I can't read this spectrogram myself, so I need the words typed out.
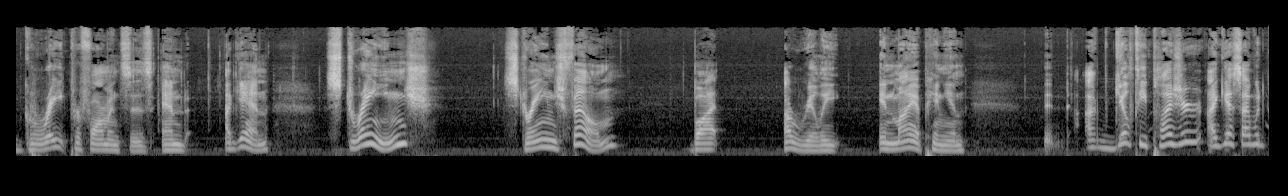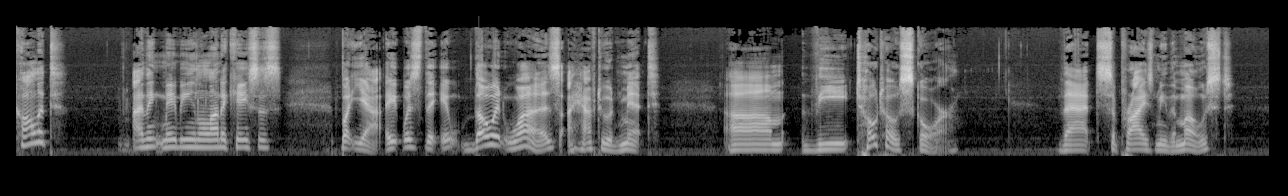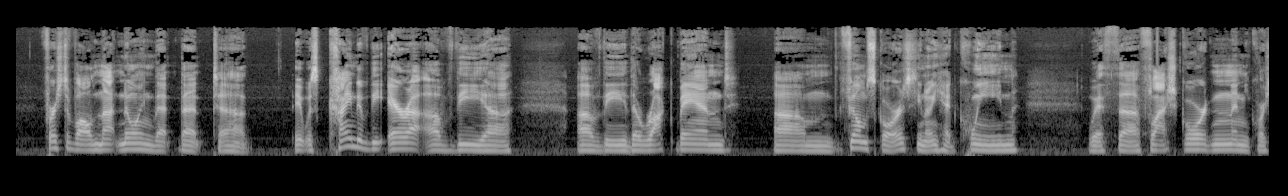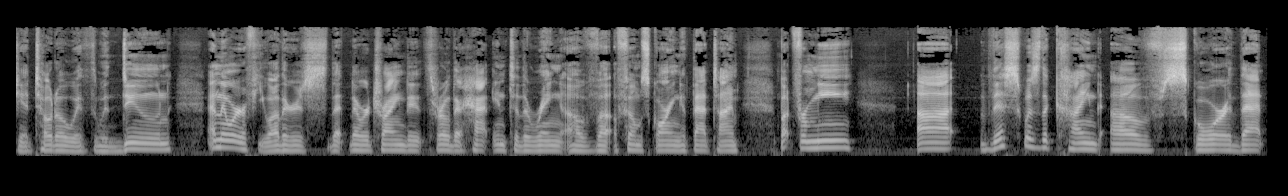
great performances, and again, strange, strange film, but a really, in my opinion, a guilty pleasure. I guess I would call it. I think maybe in a lot of cases, but yeah, it was the it, though it was. I have to admit, um, the Toto score that surprised me the most. First of all, not knowing that that uh, it was kind of the era of the uh, of the the rock band um, film scores. You know, you had Queen with uh, Flash Gordon, and of course you had Toto with with Dune, and there were a few others that they were trying to throw their hat into the ring of uh, film scoring at that time. But for me, uh, this was the kind of score that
